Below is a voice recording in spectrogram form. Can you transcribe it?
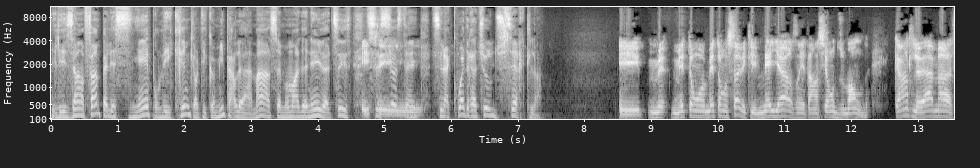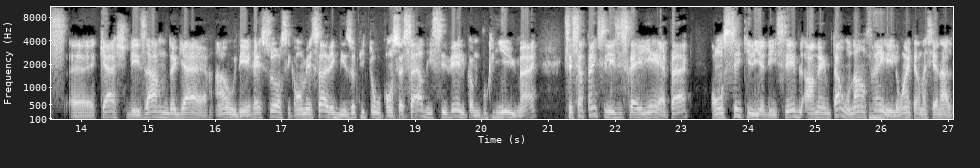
et les enfants palestiniens pour les crimes qui ont été commis par le Hamas. À un moment donné, là, tu sais, c'est ça, la quadrature du cercle. là. Et me- mettons, mettons ça avec les meilleures intentions du monde. Quand le Hamas euh, cache des armes de guerre hein, ou des ressources et qu'on met ça avec des hôpitaux, qu'on se sert des civils comme boucliers humains, c'est certain que si les Israéliens attaquent, on sait qu'il y a des cibles. En même temps, on enfreint les lois internationales.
